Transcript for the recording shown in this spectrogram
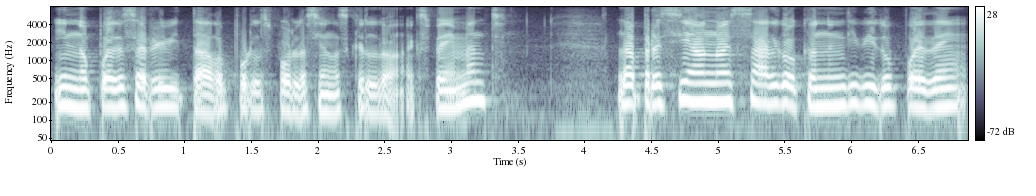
y no puede ser evitado por las poblaciones que lo experimentan. La opresión no es algo que un individuo puede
